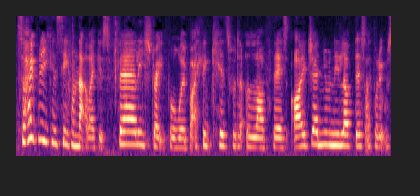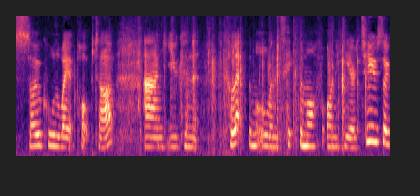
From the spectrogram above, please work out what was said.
So hopefully you can see from that like it's fairly straightforward but I think kids would love this. I genuinely love this. I thought it was so cool the way it popped up. And you can collect them all and tick them off on here too. So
